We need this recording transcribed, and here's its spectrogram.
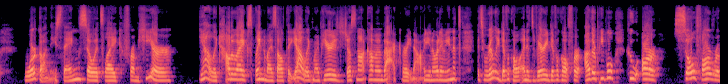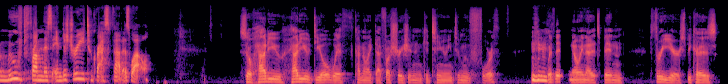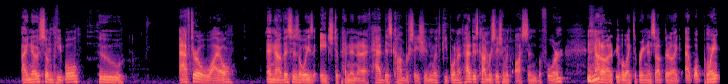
work on these things. So it's like from here, yeah, like how do I explain to myself that yeah, like my period's just not coming back right now? You know what I mean? It's it's really difficult and it's very difficult for other people who are so far removed from this industry to grasp that as well. So how do you how do you deal with kind of like that frustration and continuing to move forth mm-hmm. with it, knowing that it's been three years? Because I know some people who, after a while, and now this is always age dependent. And I've had this conversation with people, and I've had this conversation with Austin before. And mm-hmm. not a lot of people like to bring this up. They're like, at what point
